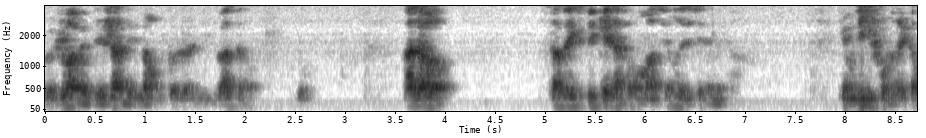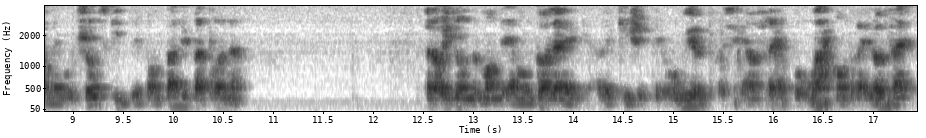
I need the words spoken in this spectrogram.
Le joueur avait déjà d'énormes colonies de vacances. Alors, ça va expliquer la formation des CMA. Qui ont dit qu'il faudrait quand même autre chose qui ne dépend pas du patronat. Alors ils ont demandé à mon collègue, avec qui j'étais au mieux, presque un frère pour moi, André Lefebvre,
